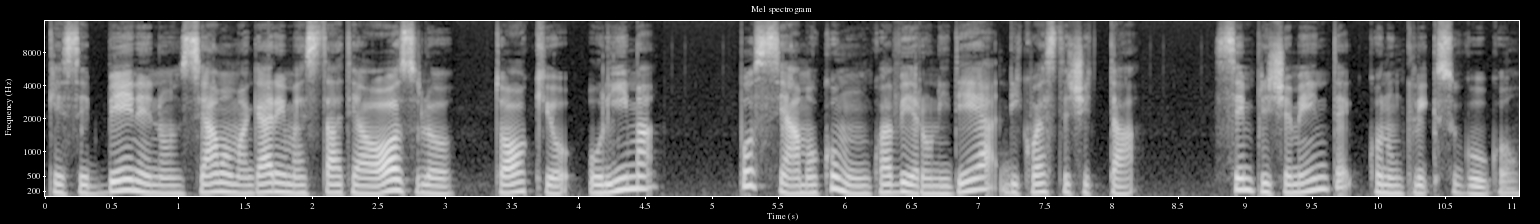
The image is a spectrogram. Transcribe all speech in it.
che sebbene non siamo magari mai stati a Oslo, Tokyo o Lima, possiamo comunque avere un'idea di queste città semplicemente con un clic su Google.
